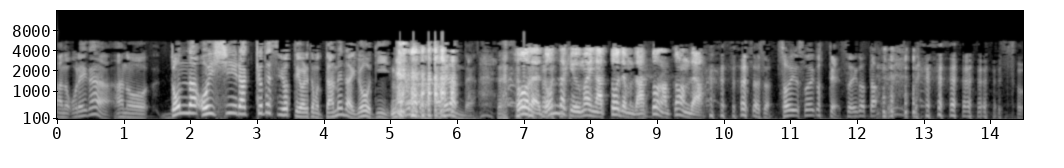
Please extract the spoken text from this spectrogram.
あの、俺が、あの、どんな美味しいらっきょですよって言われてもダメなように、ダメなんだよ。そうだよ。どんだけうまい納豆でも納豆納豆なんだよ。そ うそうそう。いう、そういうことよそういうこと。そう。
